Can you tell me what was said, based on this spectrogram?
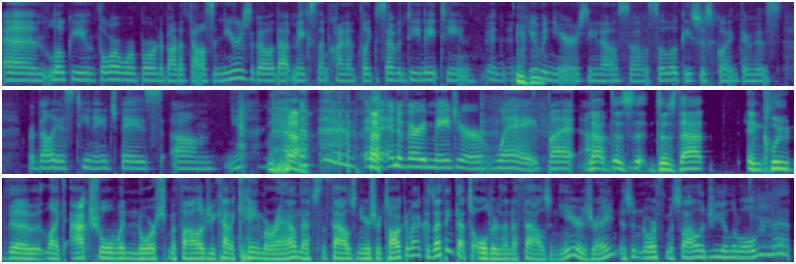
and Loki and Thor were born about a thousand years ago, that makes them kind of like 17, 18 in, in human years, you know. So so Loki's just going through his rebellious teenage phase, um, yeah, Yeah. in, a- in a very major way. But um, now, does does that include the like actual when Norse mythology kind of came around? That's the thousand years you're talking about because I think that's older than a thousand years, right? Isn't Norse mythology a little older than that?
